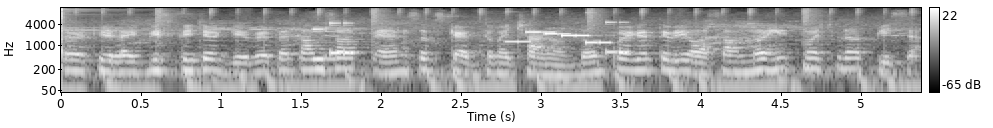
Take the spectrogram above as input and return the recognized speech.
So if you like this video, give it a thumbs up and subscribe to my channel. Don't forget to be awesome. No hit much without pizza.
